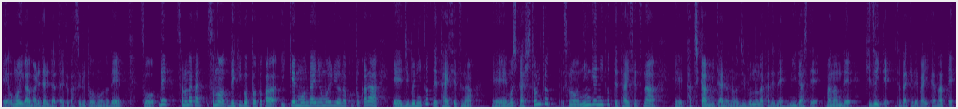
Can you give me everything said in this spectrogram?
えー、思いが生まれたりだったりとかすると思うので、そう。で、その中、その出来事とか、一見問題に思えるようなことから、えー、自分にとって大切な、えー、もしくは人にとって、その人間にとって大切な、えー、価値観みたいなのを自分の中でね、見出して学んで気づいていただければいいかなって、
